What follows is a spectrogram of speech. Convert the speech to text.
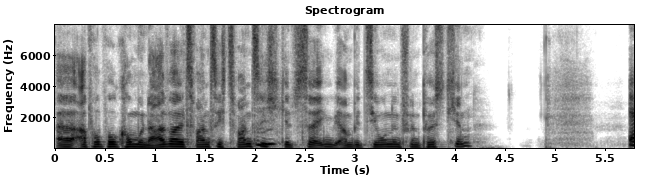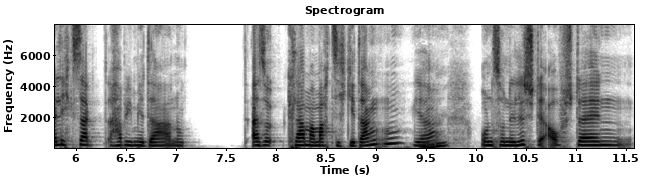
Äh, apropos Kommunalwahl 2020, gibt's da irgendwie Ambitionen für ein Pöstchen? Ehrlich gesagt habe ich mir da noch, also klar, man macht sich Gedanken, ja, Mhm. und so eine Liste aufstellen,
